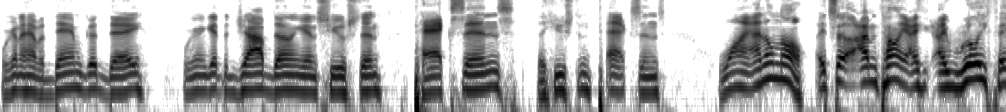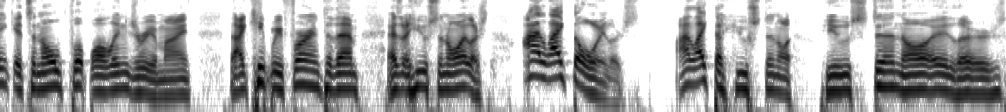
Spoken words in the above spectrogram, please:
we're going to have a damn good day. We're going to get the job done against Houston Texans, the Houston Texans. Why? I don't know. It's a, I'm telling you, I, I really think it's an old football injury of mine that I keep referring to them as the Houston Oilers. I like the Oilers. I like the Houston Oilers. Houston Oilers.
